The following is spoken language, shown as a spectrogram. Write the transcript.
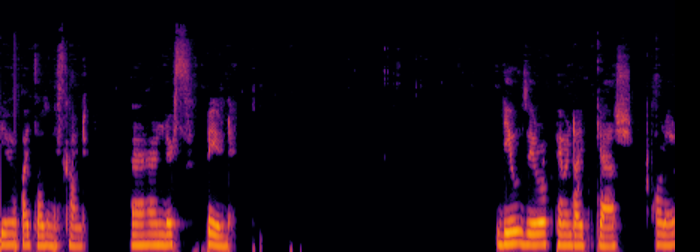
Give him 5000 discount. And it's paid due zero payment type cash. Order.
